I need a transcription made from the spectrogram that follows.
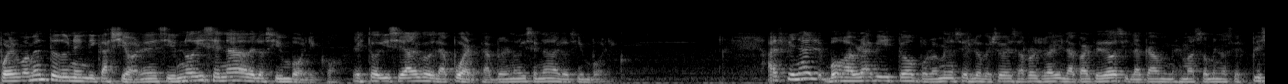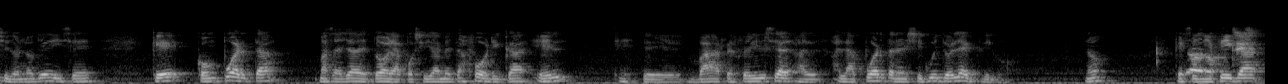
por el momento de una indicación, es decir, no dice nada de lo simbólico. Esto dice algo de la puerta, pero no dice nada de lo simbólico. Al final vos habrás visto, por lo menos es lo que yo desarrollo ahí en la parte 2 y la acá es más o menos explícito en lo que dice, que con puerta, más allá de toda la posibilidad metafórica, él este, va a referirse a, a- a la puerta en el circuito eléctrico, ¿no? Que claro, significa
